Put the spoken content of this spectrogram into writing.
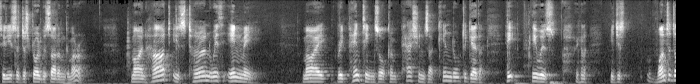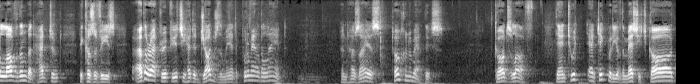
cities are destroyed with Sodom and Gomorrah. Mine heart is turned within me. My repentings or compassions are kindled together. He, he was, you know, he just wanted to love them, but had to, because of his other attributes, he had to judge them. He had to put them out of the land. And Hosea's talking about this God's love. The antiquity of the message God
